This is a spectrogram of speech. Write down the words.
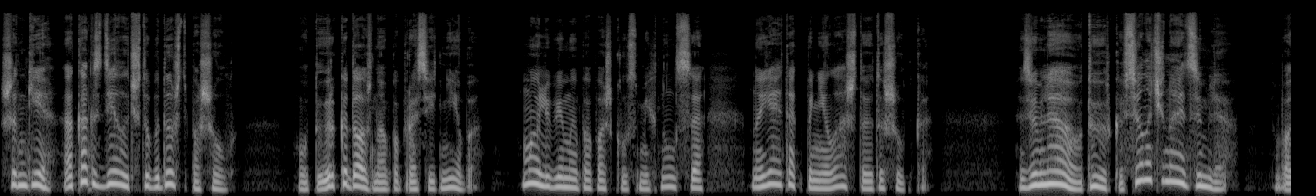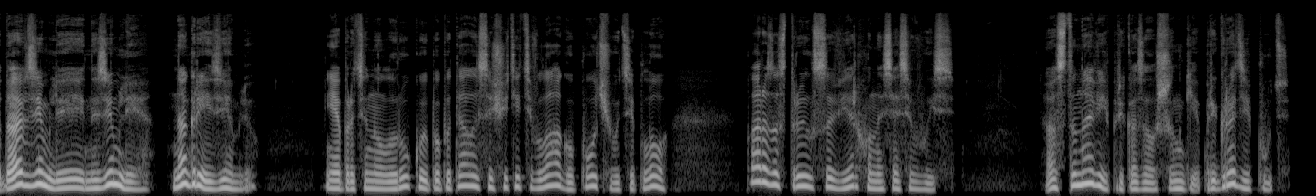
«Шенге, а как сделать, чтобы дождь пошел? «Утырка должна попросить небо». Мой любимый папашка усмехнулся, но я и так поняла, что это шутка. «Земля, утырка, все начинает земля. Вода в земле и на земле. Нагрей землю». Я протянула руку и попыталась ощутить влагу, почву, тепло. Пар заструился вверх, уносясь ввысь. «Останови», — приказал Шенге, — «прегради путь».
